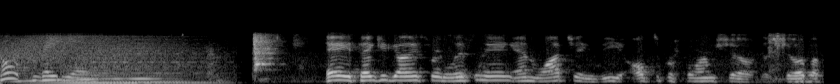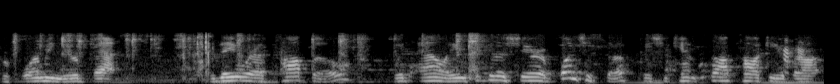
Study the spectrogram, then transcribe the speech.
Talk Radio. Hey, thank you guys for listening and watching the Ultra Perform Show, the show about performing your best. Today we're at Tappo with Allie, and she's going to share a bunch of stuff because she can't stop talking about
